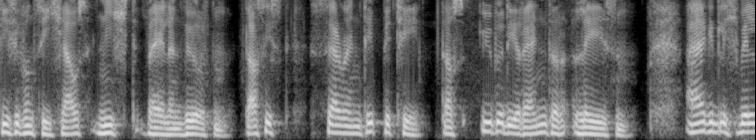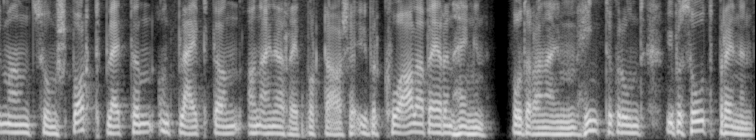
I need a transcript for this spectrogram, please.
die sie von sich aus nicht wählen würden. Das ist Serendipity, das über die Ränder lesen. Eigentlich will man zum Sport blättern und bleibt dann an einer Reportage über Koalabären hängen oder an einem Hintergrund über Sodbrennen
